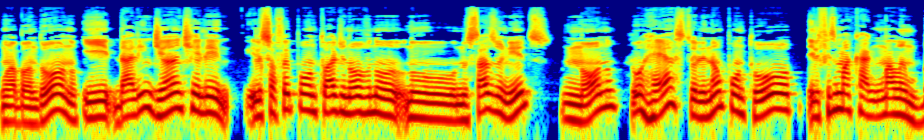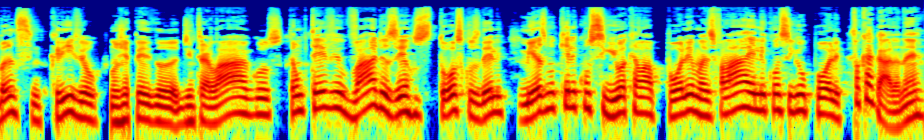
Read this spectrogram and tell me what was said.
um abandono, e dali em diante ele, ele só foi pontuar de novo no, no, nos Estados Unidos, em nono. O resto ele não pontuou. Ele fez uma, uma lambança incrível no GP de Interlagos. Então teve vários erros toscos dele, mesmo que ele conseguiu aquela pole, mas fala, ah, ele conseguiu pole. Foi cagada, né?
